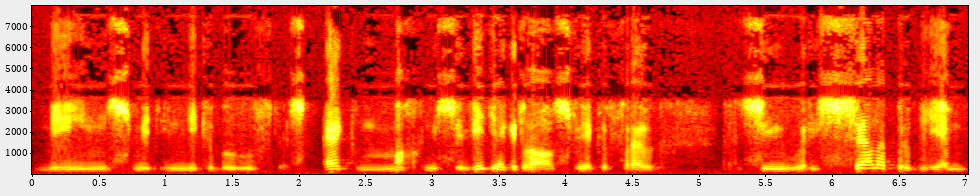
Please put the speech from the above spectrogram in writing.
mens met unieke behoeftes. Ek mag nie sê, weet jy, ek het laasweek 'n vrou gesien oor dieselfde probleem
